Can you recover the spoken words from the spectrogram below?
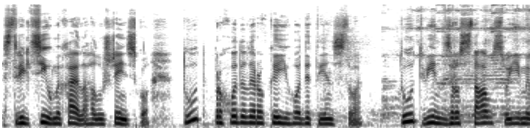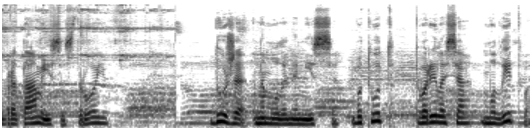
стрільців Михайла Галущинського. Тут проходили роки його дитинства. Тут він зростав своїми братами і сестрою. Дуже намолене місце, бо тут творилася молитва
